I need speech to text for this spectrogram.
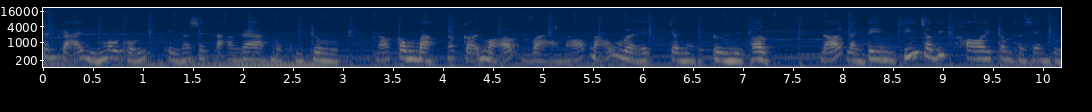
tranh cãi, những mâu thuẫn thì nó sẽ tạo ra một thị trường nó công bằng nó cởi mở và nó bảo vệ cho nhà đầu tư nhiều hơn đó là tin khiến cho Bitcoin trong thời gian vừa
